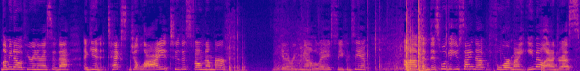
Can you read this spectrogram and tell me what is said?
let me know if you're interested in that. Again, text July to this phone number. Get everything out of the way so you can see it. Um, and this will get you signed up for my email address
